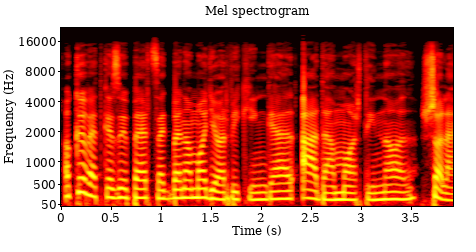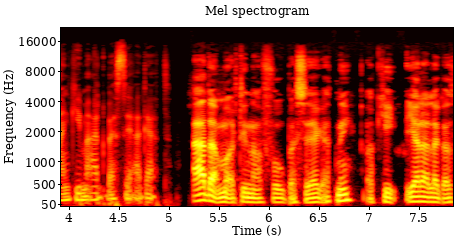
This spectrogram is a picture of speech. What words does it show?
A következő percekben a magyar vikinggel, Ádám Martinnal Salánki Márk beszélget. Ádám Martinnal fog beszélgetni, aki jelenleg a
